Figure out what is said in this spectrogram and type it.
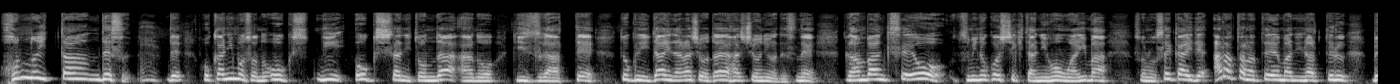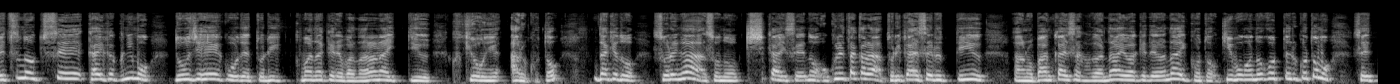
ほんの一端です。で、他にもその多くに、多く下に飛んだあの技術があって、特に第7章、第8章にはですね、岩盤規制を積み残してきた日本は今、その世界で新たなテーマになっている別の規制改革にも同時並行で取り組まなければならないっていう苦境にあること。だけど、それがその起死改正の遅れたから取り返せるっていう、あの、挽回策がないわけではないこと、希望が残っていることも説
